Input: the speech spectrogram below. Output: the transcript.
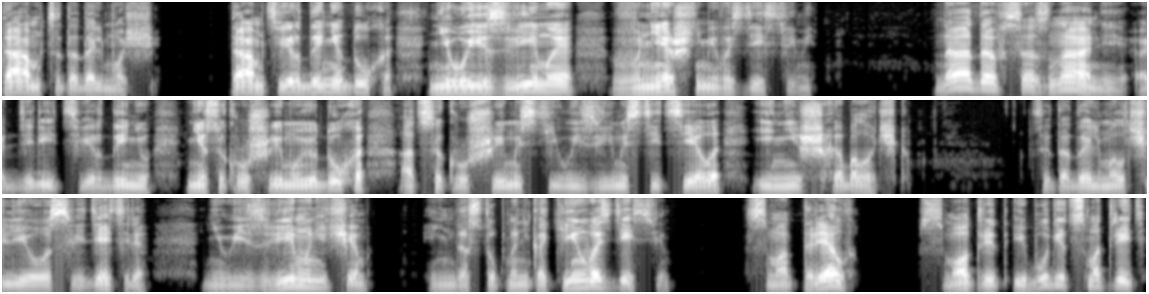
Там цитадель мощи. Там твердыня духа, неуязвимая внешними воздействиями. Надо в сознании отделить твердыню несокрушимую духа от сокрушимости и уязвимости тела и низших оболочек. Цитадель молчаливого свидетеля неуязвима ничем и недоступна никаким воздействием. Смотрел, смотрит и будет смотреть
